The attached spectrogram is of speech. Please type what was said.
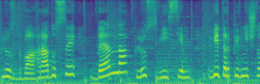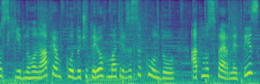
плюс 2 градуси, денна плюс 8. Вітер північно-східного напрямку до 4 метрів за секунду. Атмосферний тиск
